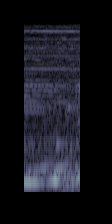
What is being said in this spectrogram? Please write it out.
I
